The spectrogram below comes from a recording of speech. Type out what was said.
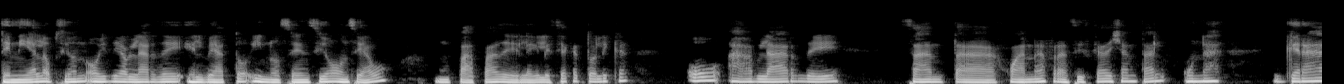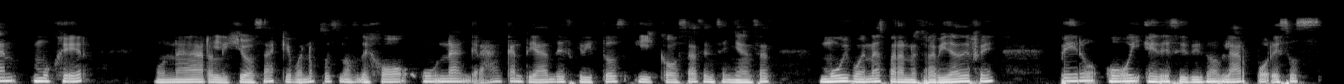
Tenía la opción hoy de hablar de el beato Inocencio XI, un papa de la Iglesia Católica, o hablar de Santa Juana Francisca de Chantal, una gran mujer, una religiosa que bueno pues nos dejó una gran cantidad de escritos y cosas, enseñanzas muy buenas para nuestra vida de fe, pero hoy he decidido hablar por esos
